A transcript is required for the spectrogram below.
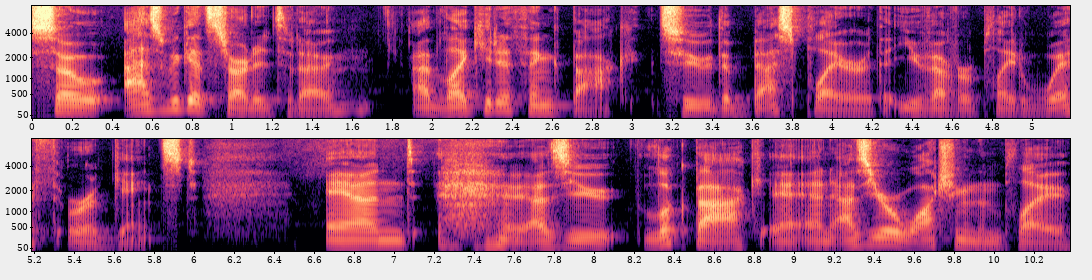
So, as we get started today, I'd like you to think back to the best player that you've ever played with or against. And as you look back and as you're watching them play,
